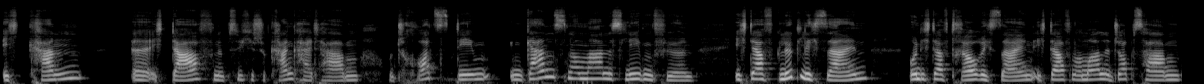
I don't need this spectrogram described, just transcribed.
ich kann, äh, ich darf eine psychische Krankheit haben und trotzdem ein ganz normales Leben führen. Ich darf glücklich sein und ich darf traurig sein. Ich darf normale Jobs haben.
